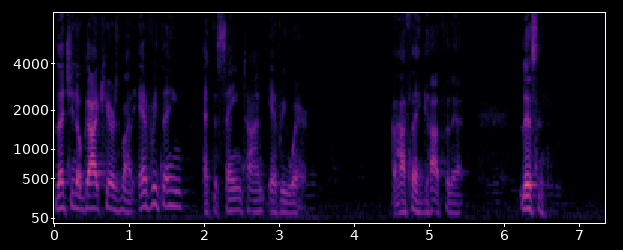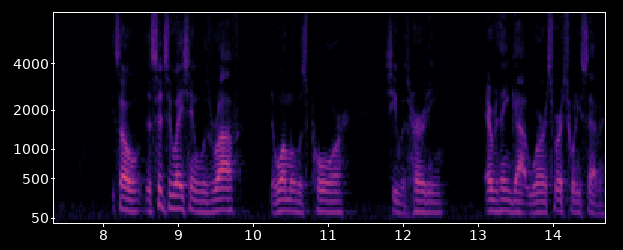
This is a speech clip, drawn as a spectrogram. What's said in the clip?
Let you know God cares about everything at the same time, everywhere. I thank God for that. Listen. So the situation was rough. The woman was poor. She was hurting. Everything got worse. Verse 27.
